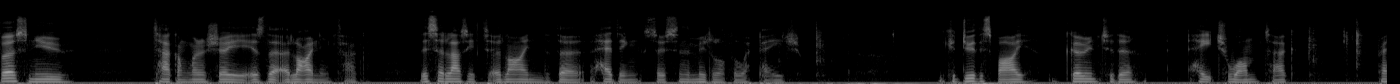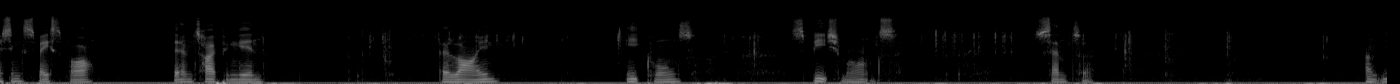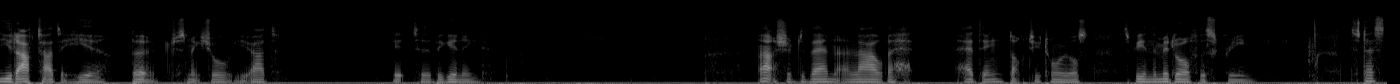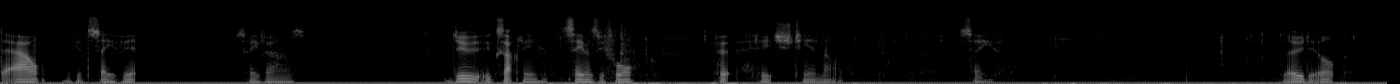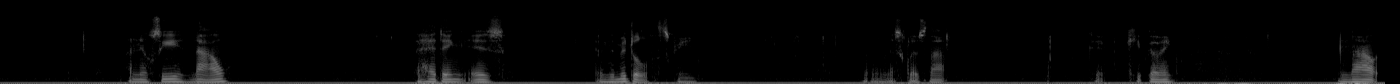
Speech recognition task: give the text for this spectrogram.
first new tag I'm going to show you is the aligning tag. This allows you to align the heading so it's in the middle of the web page. You could do this by going to the H1 tag, pressing spacebar, then typing in align equals speech marks center and you'd have to add it here but just make sure you add it to the beginning. That should then allow the he heading doc tutorials to be in the middle of the screen. To test it out you could save it save as. Do exactly the same as before. Put HTML save. Load it up and you'll see now the heading is in the middle of the screen. Uh, let's close that. Okay keep going. Now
